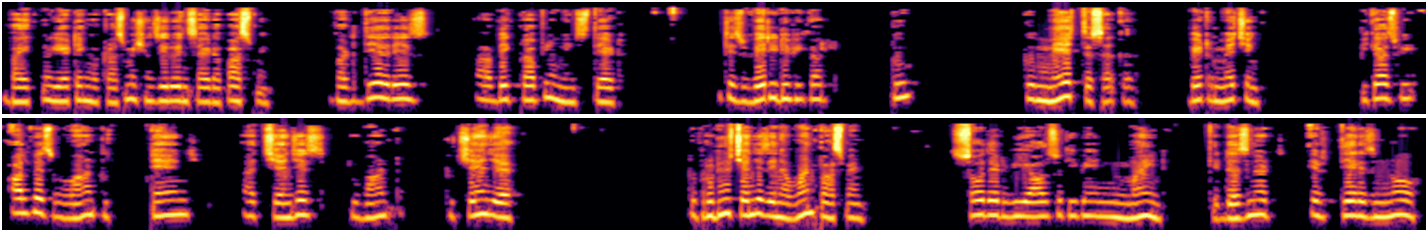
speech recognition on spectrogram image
by creating a transmission zero inside a passband but there is a big problem is that it is very difficult to to match the circle better matching because we always want to change a changes you want to change a to produce changes in a one passband so that we also keep in mind it does not if there is no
